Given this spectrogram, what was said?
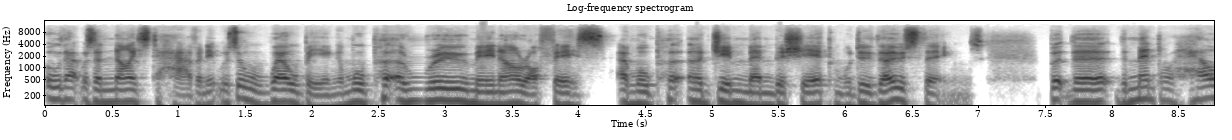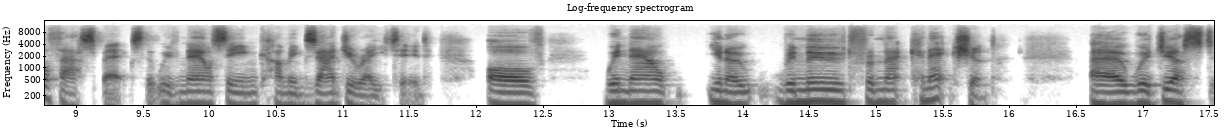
oh that was a nice to have and it was all well-being and we'll put a room in our office and we'll put a gym membership and we'll do those things. But the the mental health aspects that we've now seen come exaggerated of we're now you know removed from that connection. Uh, we're just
